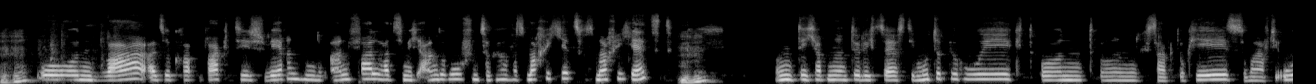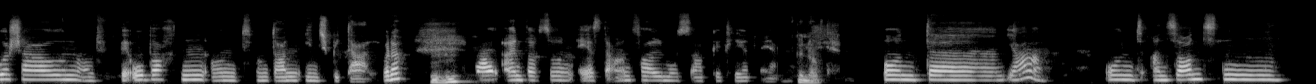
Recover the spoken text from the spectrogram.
Mhm. Und war also praktisch während dem Anfall hat sie mich angerufen und gesagt, was mache ich jetzt, was mache ich jetzt? Mhm. Und ich habe natürlich zuerst die Mutter beruhigt und, und gesagt, okay, so mal auf die Uhr schauen und beobachten und, und dann ins Spital, oder? Mhm. Weil einfach so ein erster Anfall muss abgeklärt werden. Genau. Und äh, ja, und ansonsten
